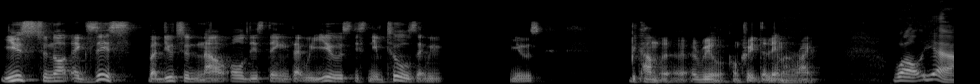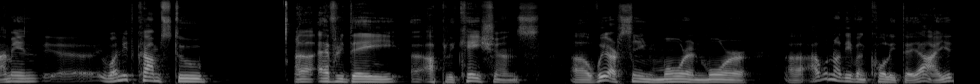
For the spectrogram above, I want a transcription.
used to not exist, but due to now all these things that we use, these new tools that we use, become a, a real concrete dilemma, right? Well, yeah. I mean, uh, when it comes to uh, everyday uh, applications, uh, we are seeing more and more. Uh, I would not even call it AI,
